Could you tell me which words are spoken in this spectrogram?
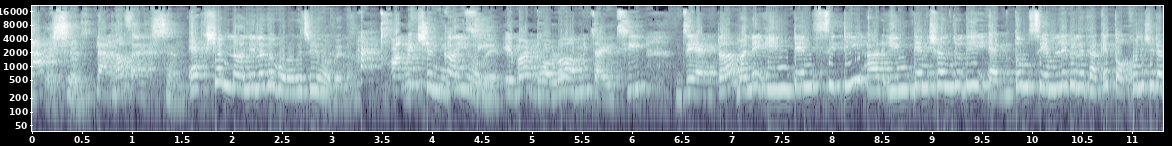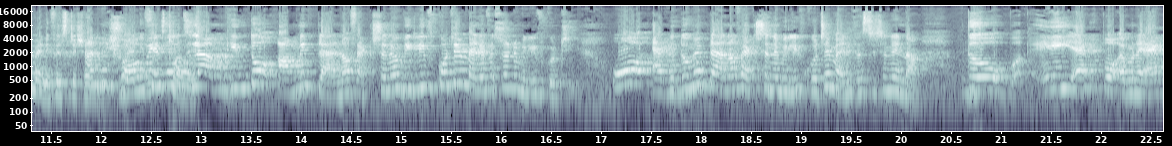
action plan of action action না নিলে তো কোনো কিছুই হবে না। আমি নিতেই হবে। এবার ধরো আমি চাইছি যে একটা মানে ইন্টেন্সিটি আর ইন্টেনশন যদি একদম সেম লেভেলে থাকে তখনই সেটা ম্যানিফেস্টেশন আমি সবই বুঝলাম কিন্তু আমি প্ল্যান অফ অ্যাকশনেও বিলিভ করছি ম্যানিফেস্টেশনে বিলিভ করছি। ও একদমই প্ল্যান অফ অ্যাকশনে বিলিভ করছে ম্যানিফেস্টেশনে না। তো এই এক মানে এক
